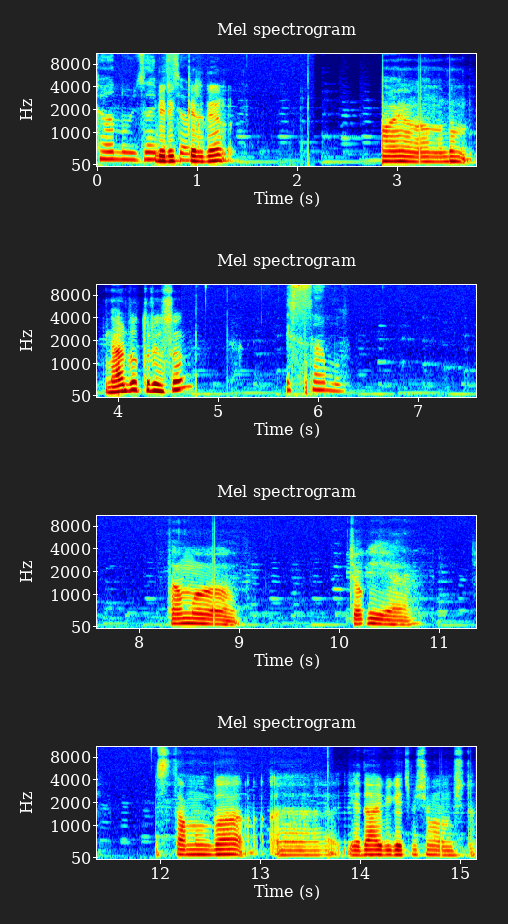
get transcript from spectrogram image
şu an müzem yok. Biriktirdin. Aynen anladım. Nerede oturuyorsun? İstanbul. İstanbul. Çok iyi ya. İstanbul'da eee 7 ay bir geçmişim olmuştu.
